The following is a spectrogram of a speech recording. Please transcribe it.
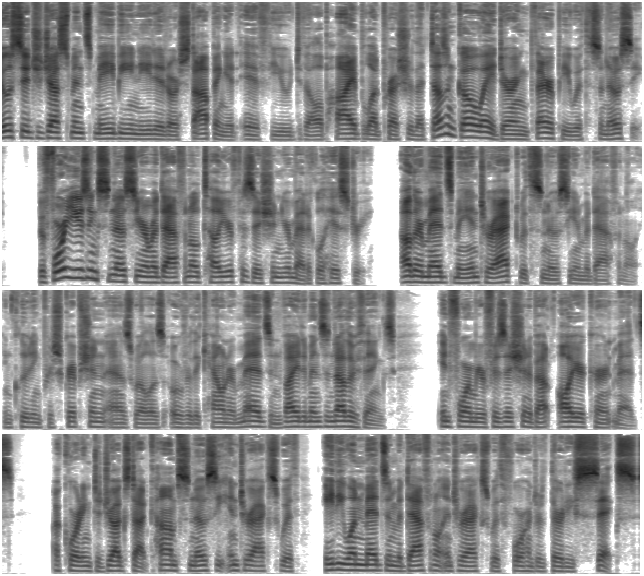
Dosage adjustments may be needed or stopping it if you develop high blood pressure that doesn't go away during therapy with Sunosi. Before using Sunosi or modafinil, tell your physician your medical history. Other meds may interact with Sunosi and modafinil, including prescription as well as over the counter meds and vitamins and other things. Inform your physician about all your current meds. According to drugs.com, Sunosi interacts with 81 meds and modafinil interacts with 436.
